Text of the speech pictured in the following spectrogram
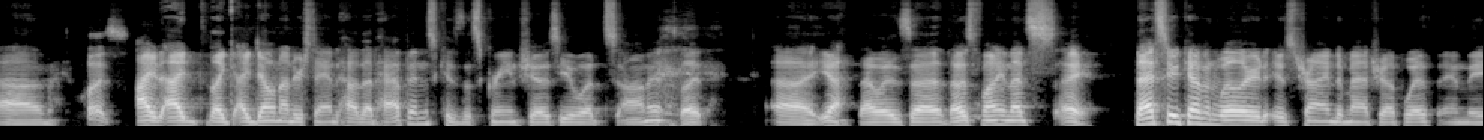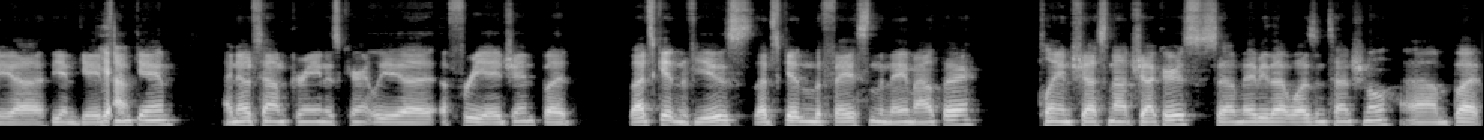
Um, it was. I I like I don't understand how that happens because the screen shows you what's on it, but uh, yeah, that was uh, that was funny. And that's hey, that's who Kevin Willard is trying to match up with in the uh, the engagement yeah. game. I know Tom Crean is currently a, a, free agent, but that's getting views. That's getting the face and the name out there. Playing chess, not checkers. So maybe that was intentional. Um, but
